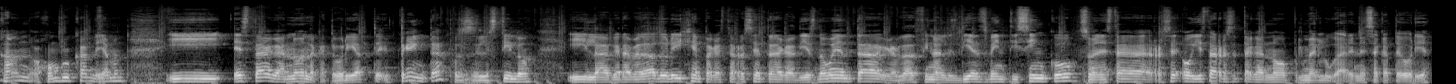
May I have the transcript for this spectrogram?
Con o Homebrew Con le llaman y esta ganó en la categoría te- 30, pues es el estilo y la gravedad de origen para esta receta era 1090, gravedad final es 1025, so en esta receta, hoy esta receta ganó primer lugar en esa categoría.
